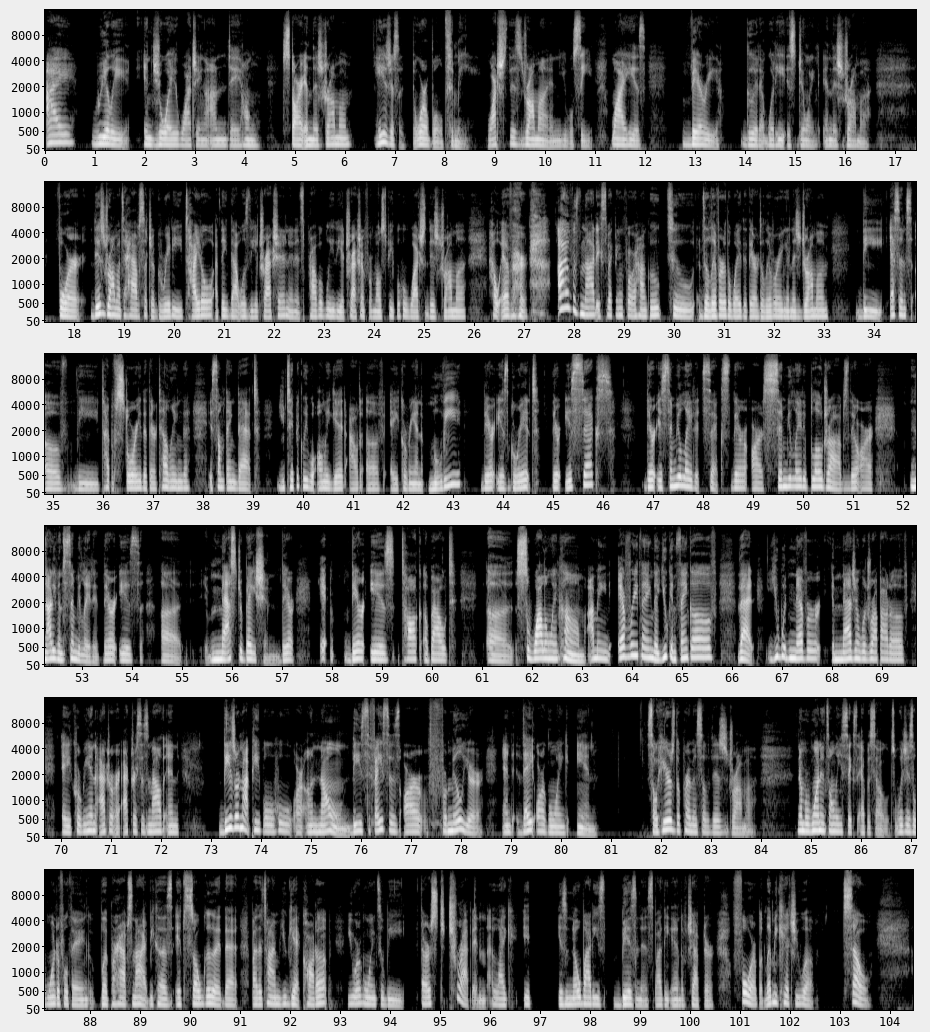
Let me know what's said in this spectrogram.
I really enjoy watching Ahn Jae-hong star in this drama. He is just adorable to me. Watch this drama and you will see why he is very good at what he is doing in this drama. For this drama to have such a gritty title, I think that was the attraction, and it's probably the attraction for most people who watch this drama. However, I was not expecting for Hanguk to deliver the way that they're delivering in this drama the essence of the type of story that they're telling is something that you typically will only get out of a Korean movie. There is grit, there is sex, there is simulated sex, there are simulated blowjobs, there are not even simulated, there is uh, masturbation, there, it, there is talk about uh swallowing cum. I mean, everything that you can think of that you would never imagine would drop out of a Korean actor or actress's mouth and these are not people who are unknown. These faces are familiar and they are going in. So here's the premise of this drama. Number one, it's only six episodes, which is a wonderful thing, but perhaps not because it's so good that by the time you get caught up, you are going to be thirst trapping like it is nobody's business by the end of chapter four. But let me catch you up. So,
